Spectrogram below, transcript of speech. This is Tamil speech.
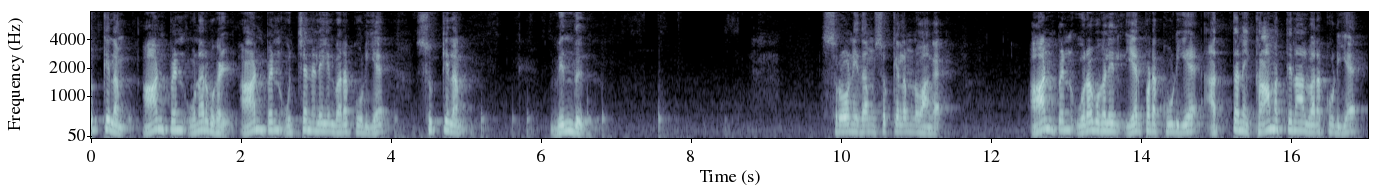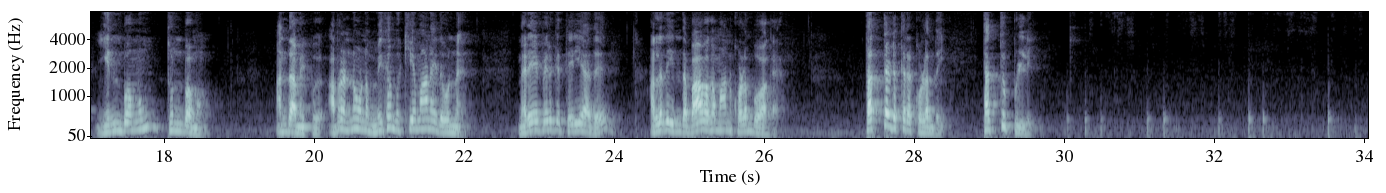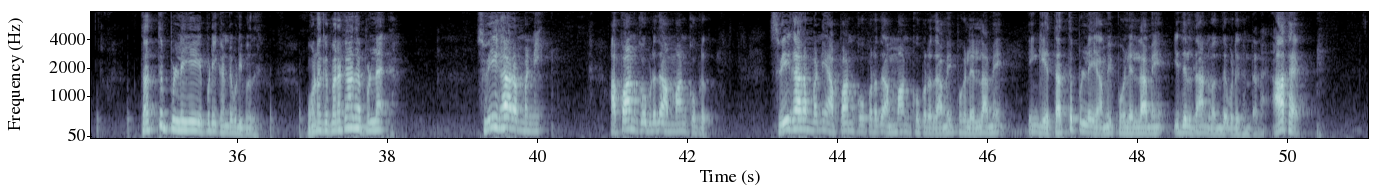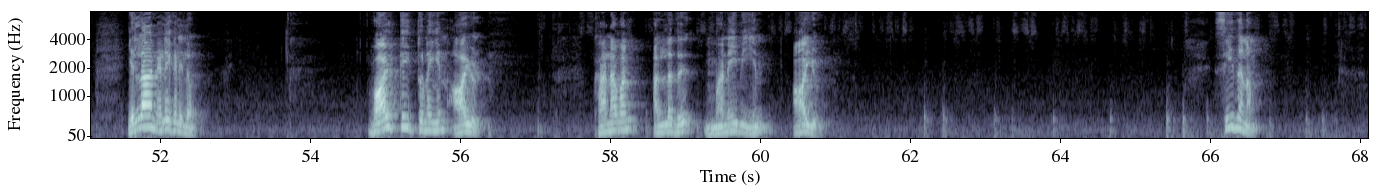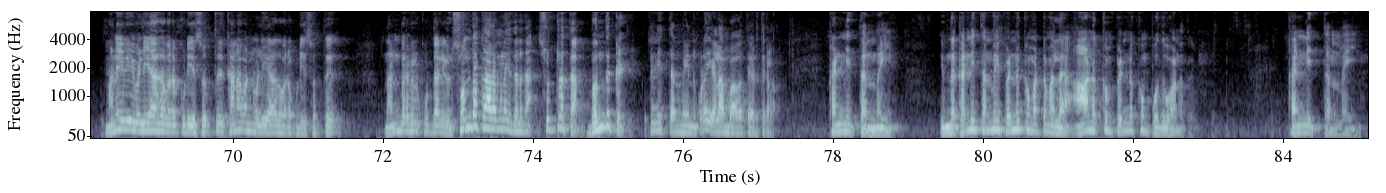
சுக்கிலம் ஆண் பெண் உணர்வுகள் ஆண் பெண் உச்சநிலையில் வரக்கூடிய சுக்கிலம் விந்து. ஸ்ரோனிதம் சுக்கிலம்னுவாங்க ஆண் பெண் உறவுகளில் ஏற்படக்கூடிய அத்தனை காமத்தினால் வரக்கூடிய இன்பமும் துன்பமும். அந்த அமைப்பு. அப்புறம் இன்னொன்று மிக முக்கியமான இது ஒன்று நிறைய பேருக்கு தெரியாது. அல்லது இந்த பாவகமான்னு குழம்புவாங்க. தத்தெடுக்கிற குழந்தை தத்து பிள்ளை தத்து பிள்ளையை எப்படி கண்டுபிடிப்பது? உனக்கு பிறக்காத பிள்ளை ஸ்வீகாரம் பண்ணி அப்பான்னு கூப்பிடுது அம்மான்னு கூப்பிடுது ஸ்வீகாரம் பண்ணி அப்பான்னு கூப்பிடுறது அம்மான்னு கூப்பிடுறது அமைப்புகள் எல்லாமே இங்கே தத்து பிள்ளை அமைப்புகள் எல்லாமே இதில் தான் வந்து விடுகின்றன. ஆக எல்லா நிலைகளிலும் வாழ்க்கை துணையின் ஆயுள் கணவன் அல்லது மனைவியின் ஆயுள். சீதனம். மனைவி வழியாக வரக்கூடிய சொத்து கணவன் வழியாக வரக்கூடிய சொத்து நண்பர்கள் கூட்டாளிகள் சொந்தக்காரங்களும் இதில் தான். சுற்றத்தார் பந்துக்கள். கன்னித்தன்மைன்னு கூட ஏழாம் பாவத்தை எடுத்துக்கலாம். கன்னித்தன்மை. இந்த கன்னித்தன்மை பெண்ணுக்கு மட்டுமல்ல ஆணுக்கும் பெண்ணுக்கும் பொதுவானது. கன்னித்தன்மை.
